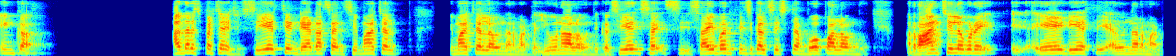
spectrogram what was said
ఇంకా other specialisation. CSC data science Himachal హిమాచల్లో ఉందన్నమాట. యూనాలో ఉంది. ఇక్కడ సిఎస్ సైబర్ ఫిజికల్ సిస్టమ్ భోపాల్లో ఉంది. రాంచీలో కూడా ఏఐడిఎస్సి అది ఉందన్నమాట.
